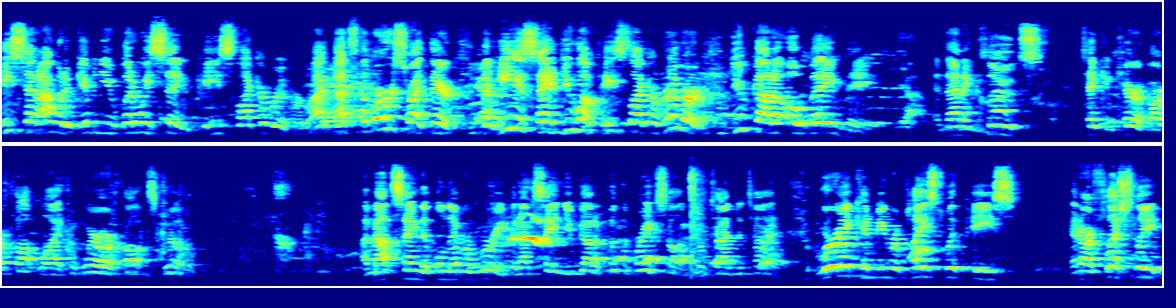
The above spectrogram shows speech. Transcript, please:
He said, I would have given you, what do we sing? Peace like a river, right? That's the verse right there. But he is saying, You want peace like a river? You've got to obey me. And that includes taking care of our thought life and where our thoughts go. I'm not saying that we'll never worry, but I'm saying you've got to put the brakes on from time to time. Worry can be replaced with peace and our fleshly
